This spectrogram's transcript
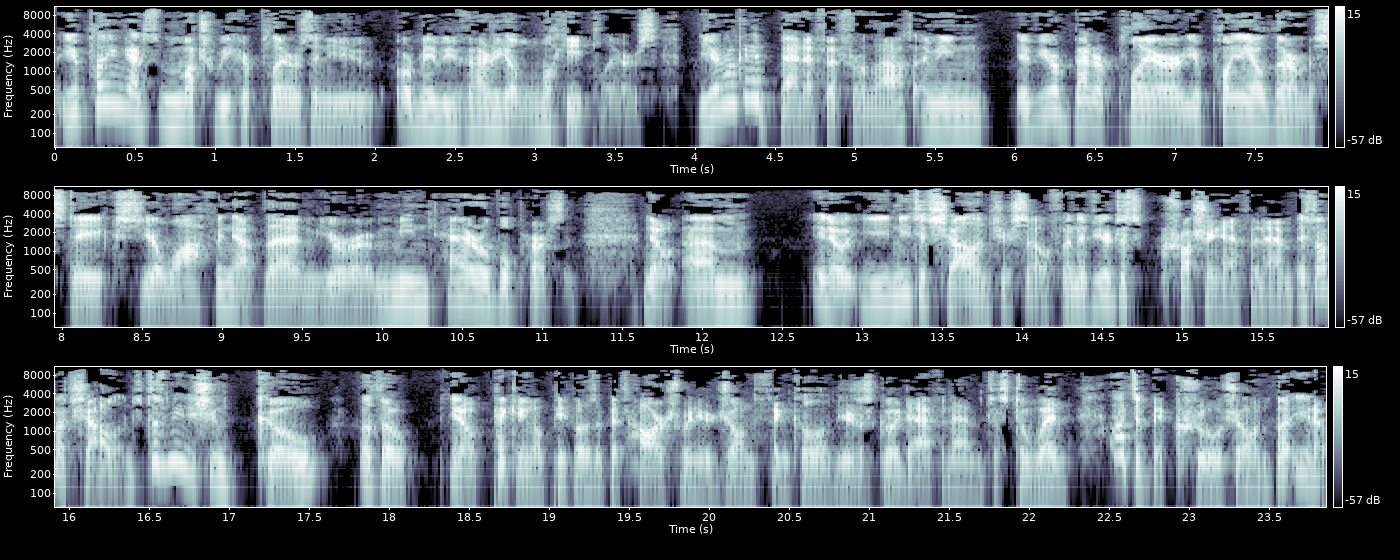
you're playing against much weaker players than you, or maybe very unlucky players. You're not going to benefit from that. I mean, if you're a better player, you're pointing out their mistakes, you're laughing at them, you're a mean, terrible person. No, um, you know, you need to challenge yourself. And if you're just crushing F and M, it's not a challenge. Doesn't mean you shouldn't go, although, you know, picking on people is a bit harsh when you're Jon Finkel and you're just going to F and M just to win. That's a bit cruel, Jon, but you know.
